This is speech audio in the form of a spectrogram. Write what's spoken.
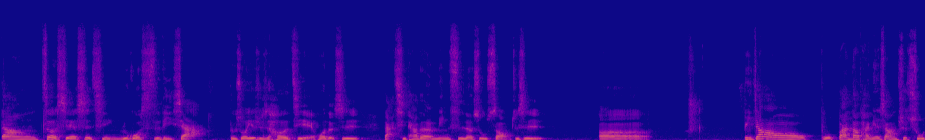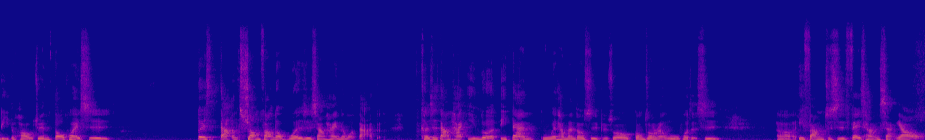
当这些事情如果私底下，比如说，也许是和解，或者是打其他的民事的诉讼，就是呃比较不搬到台面上去处理的话，我觉得都会是对当双方都不会是伤害那么大的。可是当他一论一旦，因为他们都是比如说公众人物，或者是呃一方就是非常想要。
